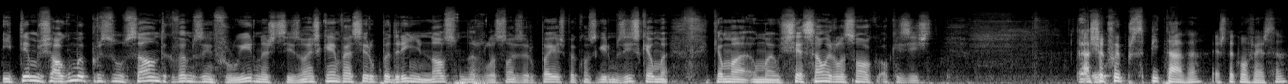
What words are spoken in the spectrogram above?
E temos alguma presunção de que vamos influir nas decisões? Quem vai ser o padrinho nosso nas relações europeias para conseguirmos isso? Que é uma, que é uma, uma exceção em relação ao, ao que existe. Acha Eu... que foi precipitada esta conversa,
